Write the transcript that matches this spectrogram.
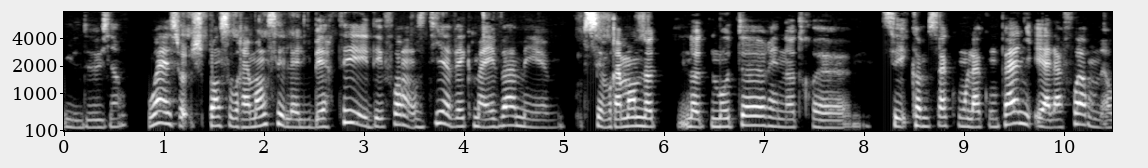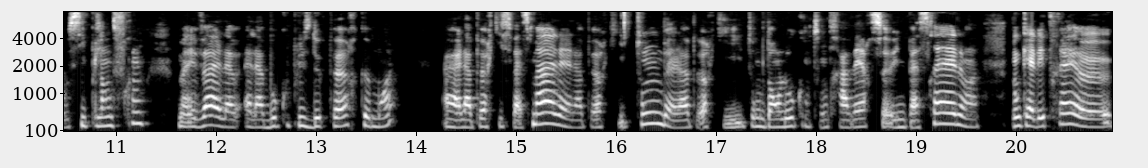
il devient. Ouais, je, pense vraiment que c'est la liberté. Et des fois, on se dit avec Maëva, mais euh, c'est vraiment notre, notre moteur et notre. Euh, c'est comme ça qu'on l'accompagne. Et à la fois, on a aussi plein de freins. Maëva, elle a, elle a beaucoup plus de peur que moi. Elle a peur qu'il se fasse mal, elle a peur qu'il tombe, elle a peur qu'il tombe dans l'eau quand on traverse une passerelle. Donc elle est très euh,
